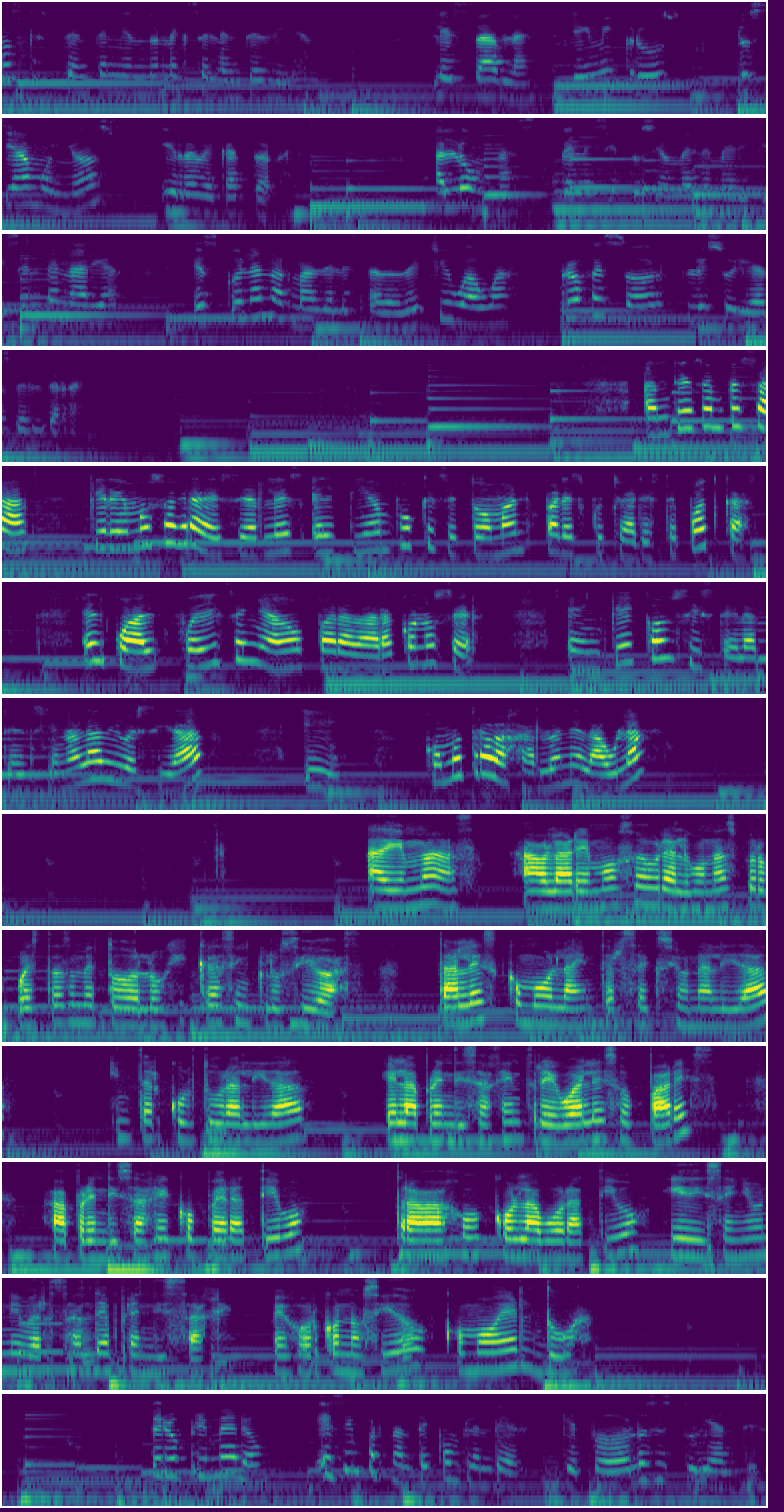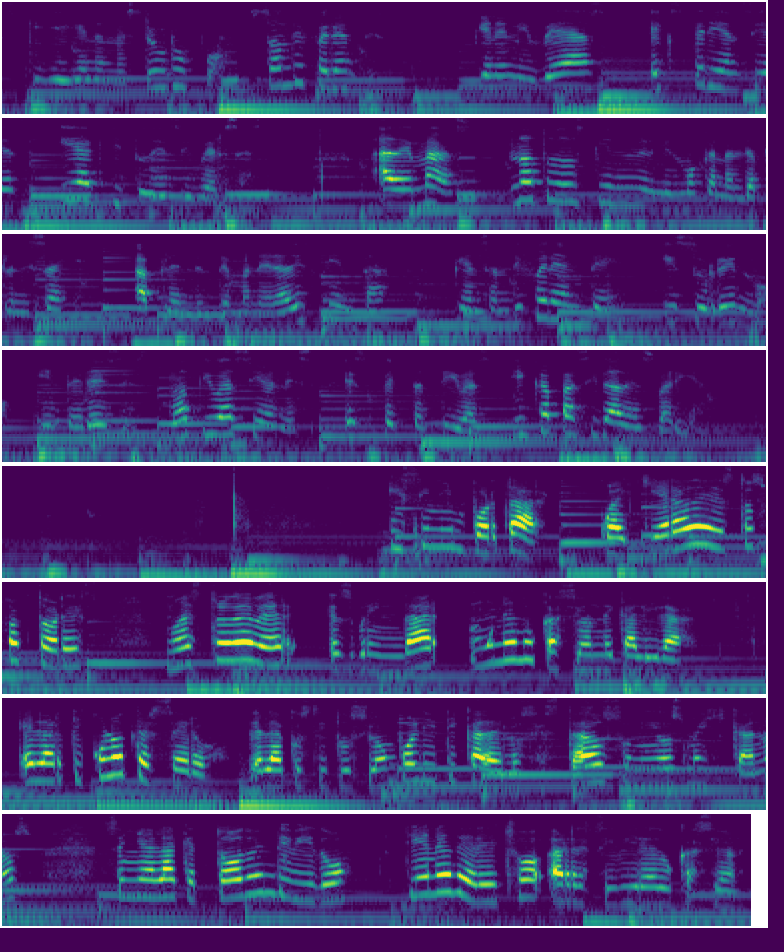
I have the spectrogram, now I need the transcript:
Que estén teniendo un excelente día. Les hablan Jamie Cruz, Lucía Muñoz y Rebeca Torres, alumnas de la institución Benemérita y Centenaria, Escuela Normal del Estado de Chihuahua, profesor Luis Urias Belderrey. Antes de empezar, queremos agradecerles el tiempo que se toman para escuchar este podcast, el cual fue diseñado para dar a conocer en qué consiste la atención a la diversidad y cómo trabajarlo en el aula. Además, hablaremos sobre algunas propuestas metodológicas inclusivas, tales como la interseccionalidad, interculturalidad, el aprendizaje entre iguales o pares, aprendizaje cooperativo, trabajo colaborativo y diseño universal de aprendizaje, mejor conocido como el DUA. Pero primero, es importante comprender que todos los estudiantes que lleguen a nuestro grupo son diferentes, tienen ideas, experiencias y actitudes diversas. Además, no todos tienen el mismo canal de aprendizaje, aprenden de manera distinta, piensan diferente y su ritmo, intereses, motivaciones, expectativas y capacidades varían. Y sin importar cualquiera de estos factores, nuestro deber es brindar una educación de calidad. El artículo tercero de la Constitución Política de los Estados Unidos Mexicanos señala que todo individuo tiene derecho a recibir educación.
